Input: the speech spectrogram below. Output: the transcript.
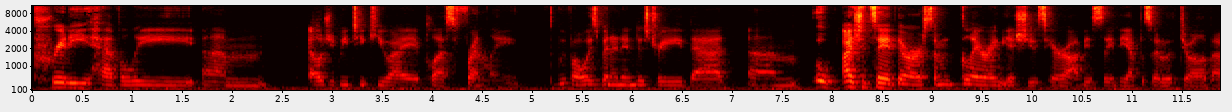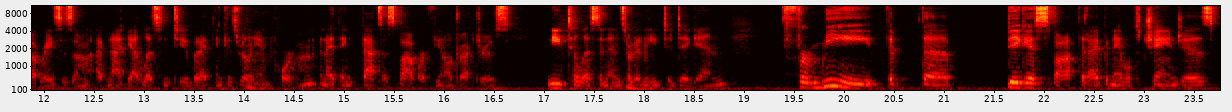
pretty heavily um, LGBTQIA plus friendly. We've always been an industry that, um, oh, I should say there are some glaring issues here. Obviously, the episode with Joel about racism I've not yet listened to, but I think is really mm-hmm. important. And I think that's a spot where funeral directors need to listen and sort of mm-hmm. need to dig in. For me, the the biggest spot that I've been able to change is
